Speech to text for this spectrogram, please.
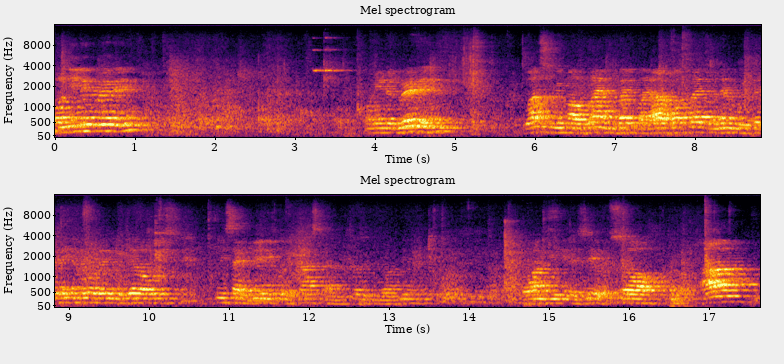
On on once we multiply divide by r sides and then we take the integral, we get this inside being equal to because it will be the one being is zero. So r,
